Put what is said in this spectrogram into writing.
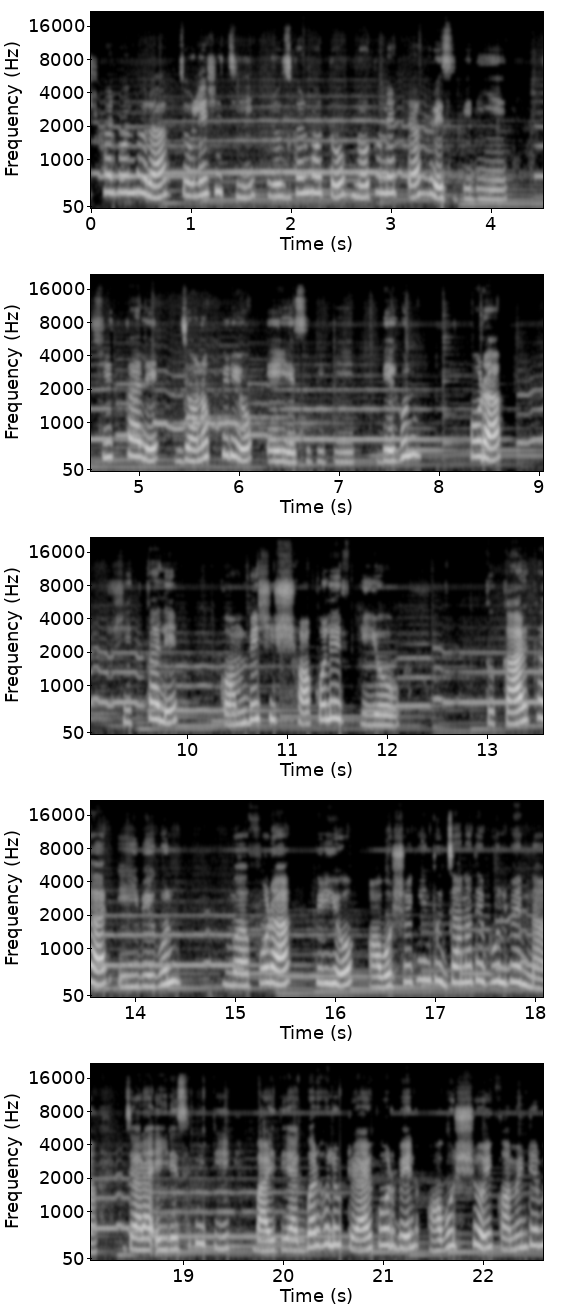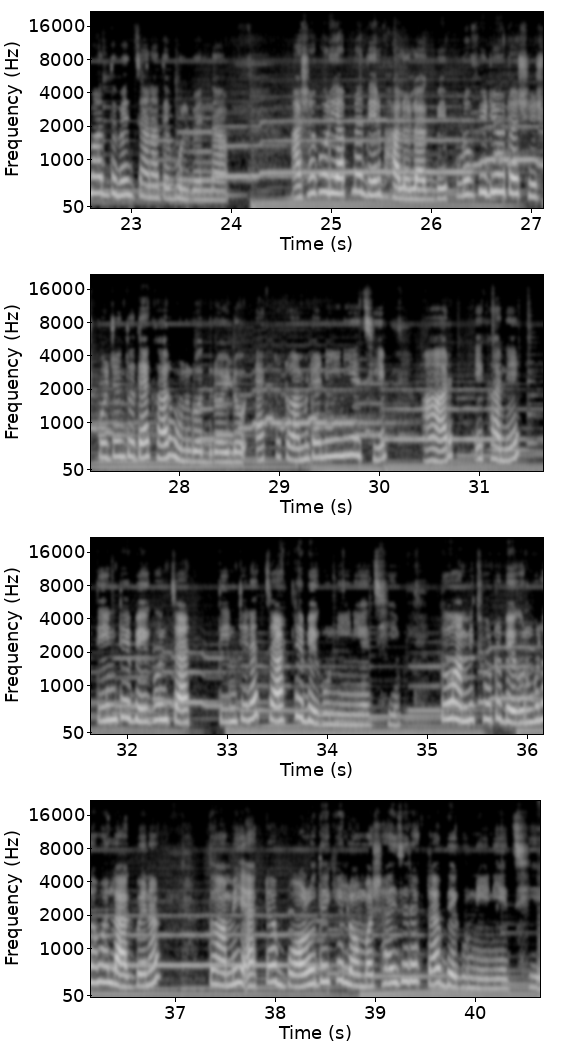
নমস্কার বন্ধুরা, চলে এসেছি রোজগার মতো নতুন একটা রেসিপি নিয়ে। শীতকালে জনপ্রিয় এই রেসিপিটি বেগুন পোড়া শীতকালে কম বেশি সকলের প্রিয়। তো কার কার এই বেগুন পোড়া প্রিয় অবশ্যই কিন্তু জানাতে ভুলবেন না। যারা এই রেসিপিটি বাড়িতে একবার হলেও ট্রাই করবেন, অবশ্যই কমেন্টের মাধ্যমে জানাতে ভুলবেন না। আশা করি আপনাদের ভালো লাগবে। পুরো ভিডিওটা শেষ পর্যন্ত দেখার অনুরোধ রইল। একটা টমেটো নিয়ে নিয়েছি আর এখানে তিনটে বেগুন, চার, তিনটে না চারটে বেগুন নিয়ে নিয়েছি। তো আমি ছোট বেগুনগুলো আমার লাগবে না। তো আমি একটা বড় দেখে লম্বা সাইজের একটা বেগুন নিয়ে নিয়েছি।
